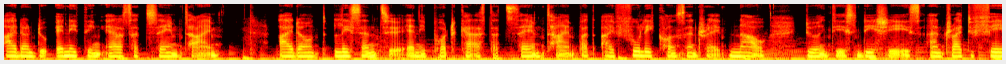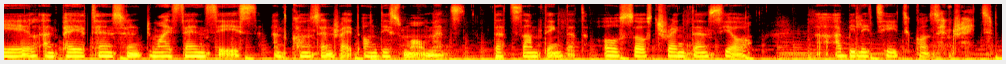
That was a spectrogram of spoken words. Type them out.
I don't do anything else at the same time. I don't listen to any podcast at the same time, but I fully concentrate now doing these dishes and try to feel and pay attention to my senses and concentrate on these moments that's something that also strengthens your uh, ability to concentrate.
